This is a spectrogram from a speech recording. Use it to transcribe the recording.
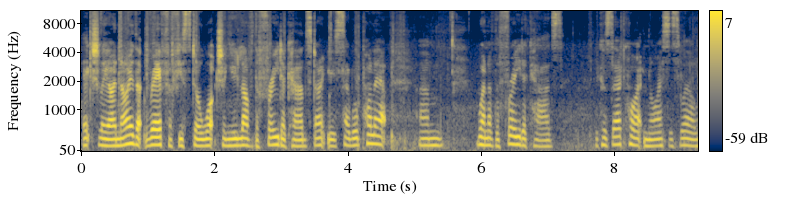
Actually, I know that Raf, if you're still watching, you love the Frida cards, don't you? So we'll pull out um, one of the Frida cards because they're quite nice as well.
